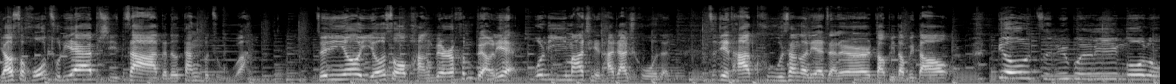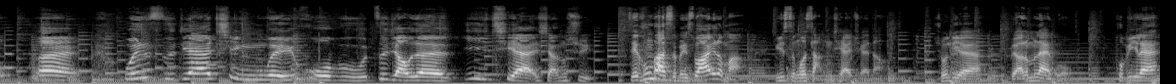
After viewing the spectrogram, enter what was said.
要是豁出脸皮，咋个都挡不住啊！最近有友说胖边儿很不要脸，我立马去他家确认。只见他哭丧个脸在那儿叨逼叨逼叨，表侄女不理我了，哎，问世间情为何物，只叫人以钱相许。这恐怕是被甩了嘛。于是我上前劝道：“兄弟，不要那么难过，何必呢？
